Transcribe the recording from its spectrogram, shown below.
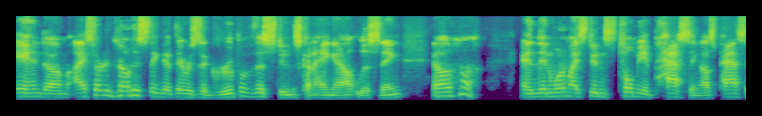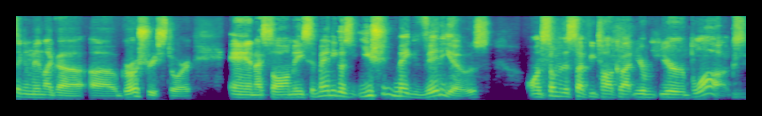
And um, I started noticing that there was a group of the students kind of hanging out listening. And I was huh. And then one of my students told me in passing. I was passing him in like a, a grocery store, and I saw him. And he said, "Man, he goes, you should make videos on some of the stuff you talk about in your your blogs."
